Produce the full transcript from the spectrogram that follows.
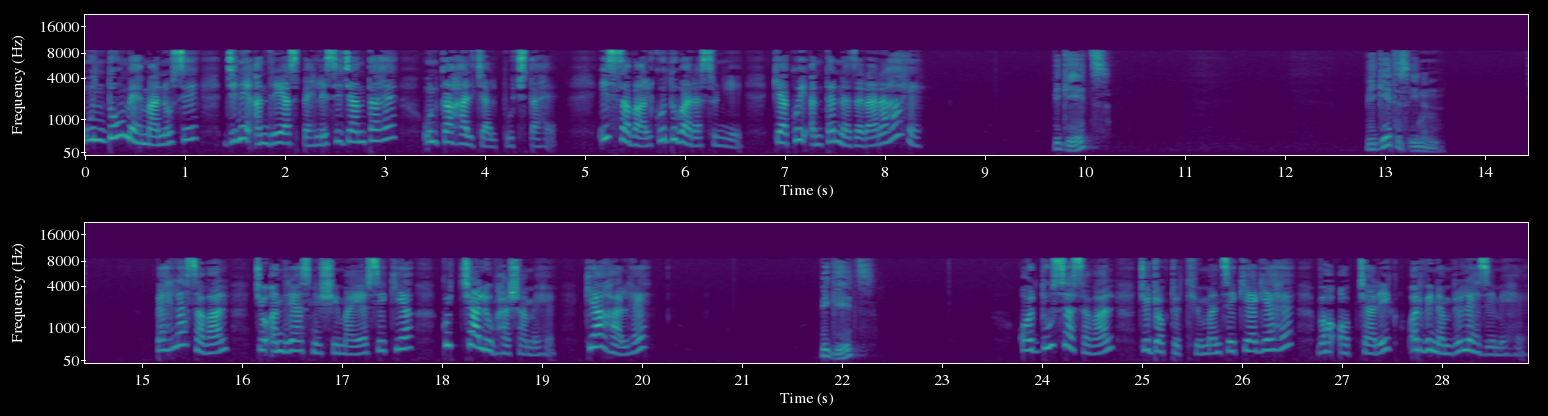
उन दो मेहमानों से जिन्हें अंद्रयास पहले से जानता है उनका हालचाल पूछता है इस सवाल को दोबारा सुनिए क्या कोई अंतर नज़र आ रहा है Wie geht's? Wie geht es Ihnen? पहला सवाल जो अंद्रयास ने श्री मायर से किया कुछ चालू भाषा में है क्या हाल है Wie geht's? और दूसरा सवाल जो डॉक्टर थ्यूमन से किया गया है वह औपचारिक और विनम्र लहजे में है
